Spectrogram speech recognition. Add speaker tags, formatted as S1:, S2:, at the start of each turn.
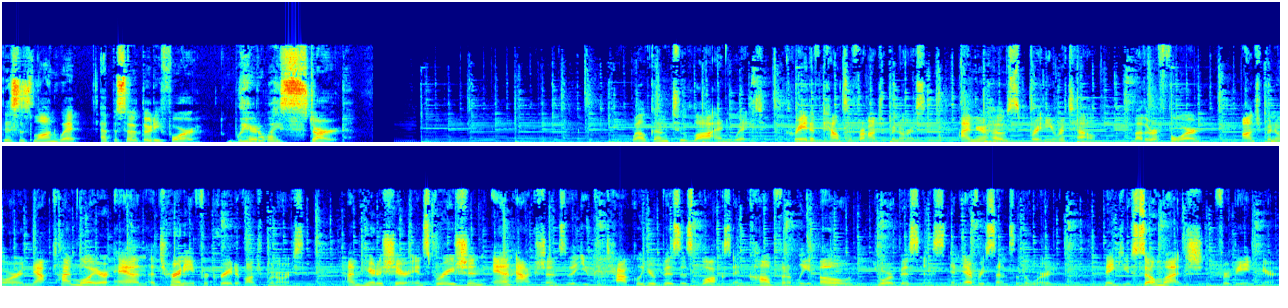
S1: This is Lawn Wit, episode 34. Where do I start? Welcome to Law and Wit, Creative Counsel for Entrepreneurs. I'm your host, Brittany Ratelle, mother of four, entrepreneur, nap time lawyer, and attorney for creative entrepreneurs. I'm here to share inspiration and action so that you can tackle your business blocks and confidently own your business in every sense of the word. Thank you so much for being here.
